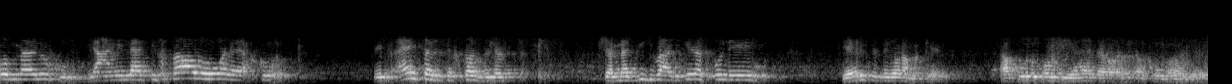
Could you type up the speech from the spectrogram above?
عمالكم. يعني اللي هتختاره ولا يحكمك يبقى انت اللي تختار بنفسك. عشان ما تجيش بعد كده تقول إيه يا ريت جرى مكاني. أقول قولي هذا وأستغفر الله لي.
